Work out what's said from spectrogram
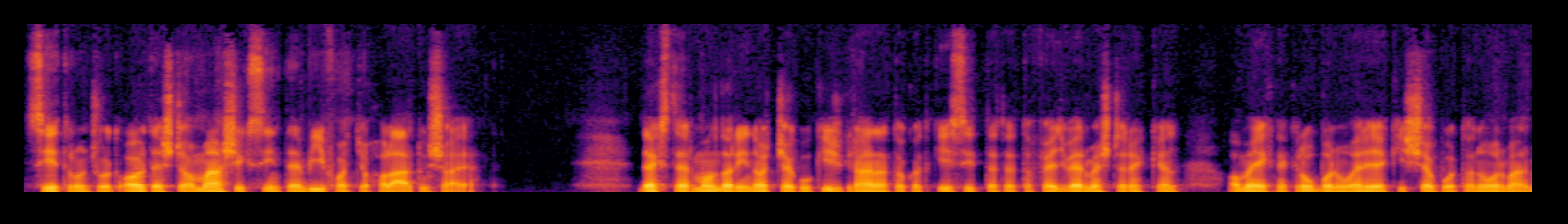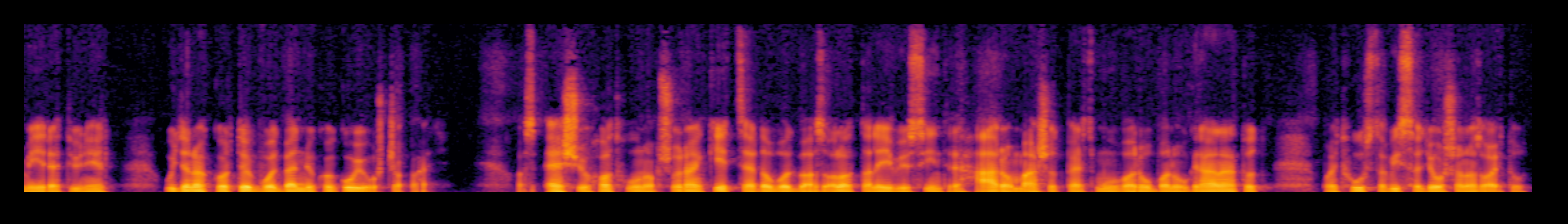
szétroncsolt alteste a másik szinten vívhatja haláltusáját. Dexter mandarin nagyságú kis gránátokat készítetett a fegyvermesterekkel, amelyeknek robbanó ereje kisebb volt a normál méretűnél, ugyanakkor több volt bennük a golyós csapágy. Az első hat hónap során kétszer dobott be az alatta lévő szintre három másodperc múlva robbanó gránátot, majd húzta vissza gyorsan az ajtót.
